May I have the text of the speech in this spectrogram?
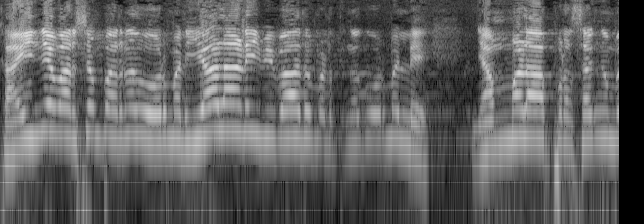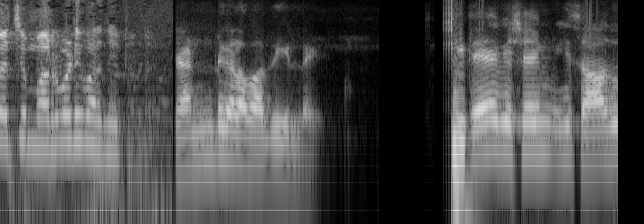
കഴിഞ്ഞ വർഷം പറഞ്ഞത് ഓർമ്മല്ല ഇയാളാണ് ഈ വിവാദം ഇവിടെ നിങ്ങൾക്ക് ഓർമ്മല്ലേ നമ്മൾ ആ പ്രസംഗം വെച്ച് മറുപടി പറഞ്ഞിട്ടുണ്ട്. രണ്ട് കളവാദിയില്ലേ ഇതേ വിഷയം ഈ സാധു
